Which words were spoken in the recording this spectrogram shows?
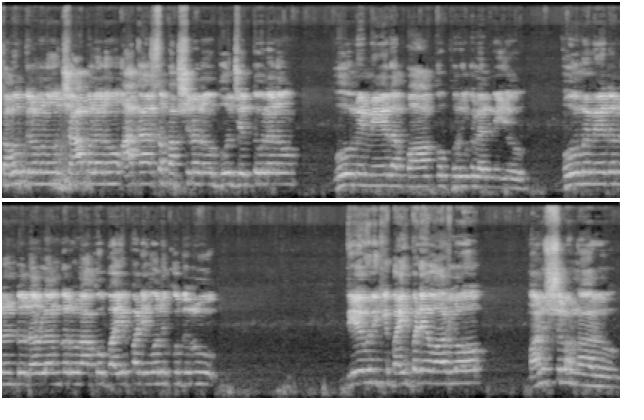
సముద్రమును చేపలను ఆకాశ పక్షులను భూ జంతువులను భూమి మీద పాకు పురుగులన్నీయు. భూమి మీద నుండి నరులందరూ నాకు భయపడి వణుకుదురు. దేవునికి భయపడే వారిలో మనుషులు ఉన్నారు.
